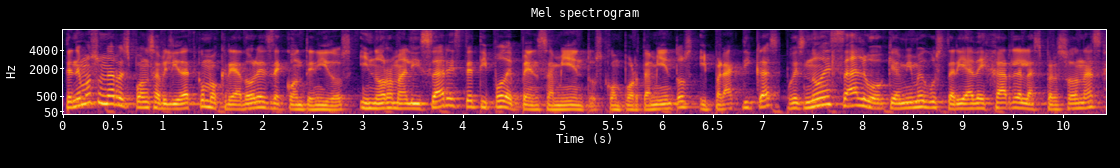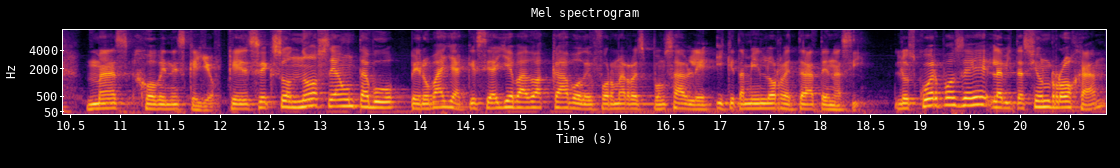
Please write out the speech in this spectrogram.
tenemos una responsabilidad como creadores de contenidos y normalizar este tipo de pensamientos, comportamientos y prácticas, pues no es algo que a mí me gustaría dejarle a las personas más jóvenes que yo. Que el sexo no sea un tabú, pero vaya que se ha llevado a cabo de forma responsable y que también lo retraten así. Los cuerpos de La habitación roja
